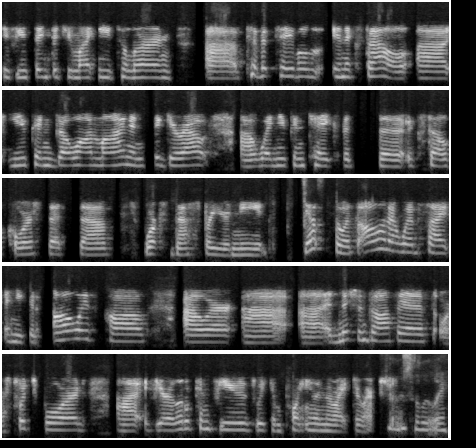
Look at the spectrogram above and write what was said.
if you think that you might need to learn uh, pivot tables in Excel, uh, you can go online and figure out uh, when you can take the, the Excel course that uh, works best for your needs. Yep, so it's all on our website, and you can always call our uh, uh, admissions office or switchboard. Uh, if you're a little confused, we can point you in the right direction. Absolutely.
